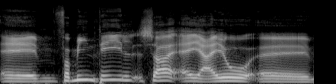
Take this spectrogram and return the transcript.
øh, for min del, så er jeg jo øh,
